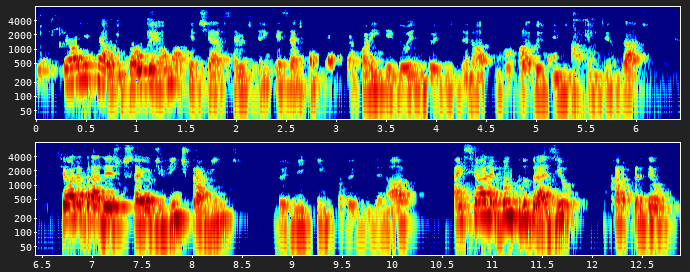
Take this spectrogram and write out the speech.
você olha Itaú, Itaú ganhou market share, saiu de 37% para 42% em 2019, não vou falar 2020 porque não tenho dados. Você olha Bradesco, saiu de 20 para 20, 2015 para 2019. Aí você olha Banco do Brasil, o cara perdeu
